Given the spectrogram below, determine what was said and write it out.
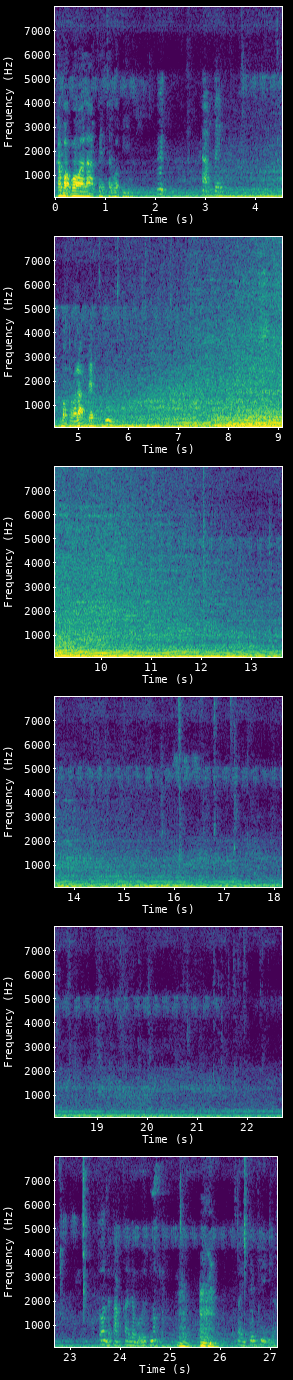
เขาบอกว่าละเป็ดใส่หัวปีผักเป็ดบอกตัวละเป็ดอืมตอนจะผักใส่ระเบิดเนาะอืม ใส่เต็มที่เลย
